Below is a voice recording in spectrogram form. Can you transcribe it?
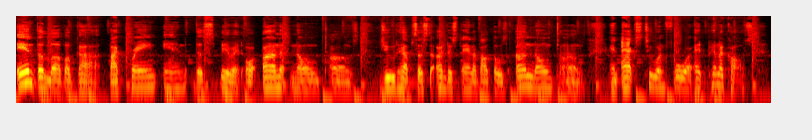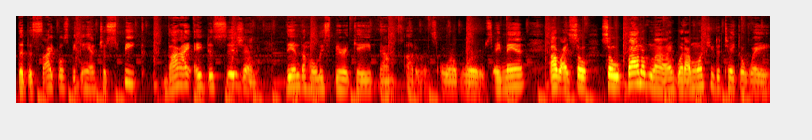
in the love of God by praying in the spirit or unknown tongues. Jude helps us to understand about those unknown tongues. In Acts 2 and 4 at Pentecost, the disciples began to speak by a decision. Then the Holy Spirit gave them utterance or words. Amen. All right. So, so bottom line, what I want you to take away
